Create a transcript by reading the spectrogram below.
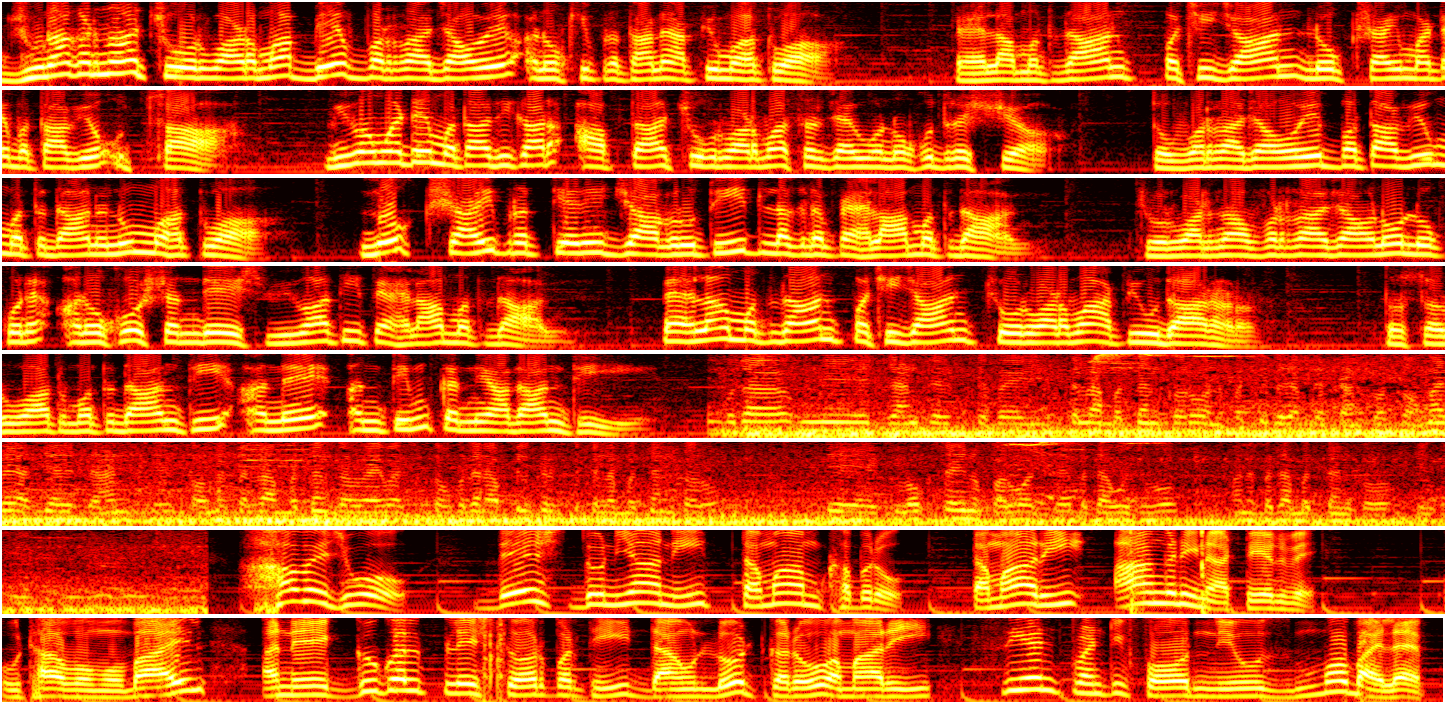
જૂનાગઢના ચોરવાડમાં બે વરરાજાઓએ અનોખી પ્રથાને આપ્યું મહત્વ. પહેલા મતદાન, પછી જાન, લોકશાહી માટે બતાવ્યો ઉત્સાહ. વિવાહ માટે મતાધિકાર આપતા ચોરવાડમાં સર્જાયું અનોખું દ્રશ્ય. તો વરરાજાઓએ બતાવ્યું મતદાનનું મહત્વ. લોકશાહી પ્રત્યેની જાગૃતિ લગ્ન પહેલા મતદાન. ચોરવાડના વરરાજાઓનો લોકોને અનોખો સંદેશ વિવાહથી પહેલા મતદાન. પહેલા મતદાન, પછી જાન ચોરવાડમાં આપ્યું ઉદાહરણ. તો શરૂઆત મતદાનથી અને અંતિમ કન્યાદાનથી. બધાને જાણ કરીશ કે ભાઈ પહેલાં મતદાન કરો અને પછી બધા આપણે કામ કરો. તો અમારે અત્યારે જાણ છે તો અમે પહેલાં મતદાન કરવા આવ્યા છીએ તો બધાને અપીલ કરીશ કે પહેલાં મતદાન કરો. જે એક લોકશાહીનો પર્વ છે બધા ઉજવો અને બધા મતદાન કરો. હવે જુઓ દેશ દુનિયાની તમામ ખબરો તમારી આંગળીના ટેરવે. ઉઠાવો મોબાઈલ અને ગૂગલ પ્લે સ્ટોર પરથી ડાઉનલોડ કરો અમારી CN twenty four news mobile app.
